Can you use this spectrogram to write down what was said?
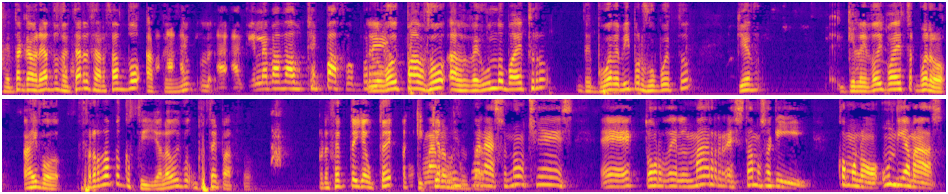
Se está cabreando, se está resalzando. Atención, ¿A, a quién le va a dar usted paso, hombre? le doy paso al segundo maestro, después de mí, por supuesto, que es que le doy maestro. Bueno, hay dos. Fernando Costilla, le doy usted paso. Presente ya usted a quien Hola, quiera muy presentar. buenas noches, eh, Héctor del Mar. Estamos aquí, cómo no, un día más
